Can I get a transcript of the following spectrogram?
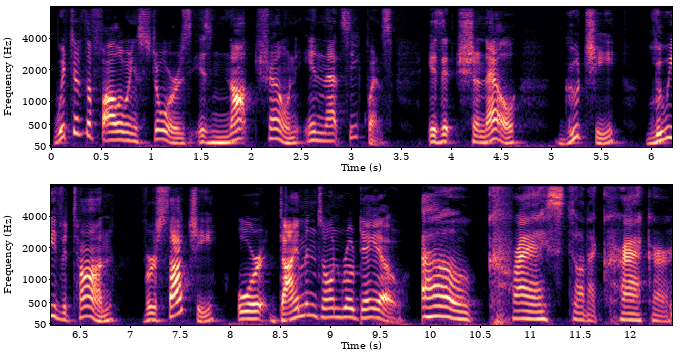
which of the following stores is not shown in that sequence? Is it Chanel, Gucci, Louis Vuitton, Versace, or Diamonds on Rodeo? Oh Christ on a cracker.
